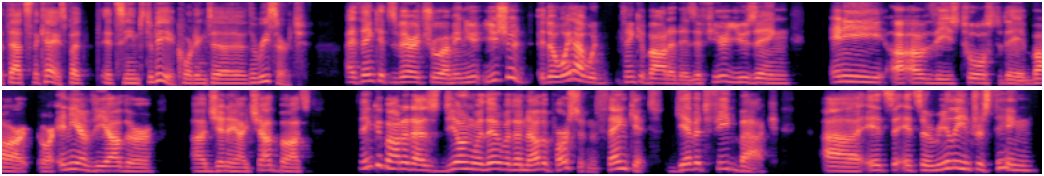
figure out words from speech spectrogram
that that's the case, but it seems to be according to the research. I think it's very true. I mean, you, you should, the way I would think about it is if you're using any uh, of these tools today, Bard or any of the other uh, Gen AI chatbots, think about it as dealing with it with another person. Thank it, give it feedback. Uh, it's it's a really interesting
